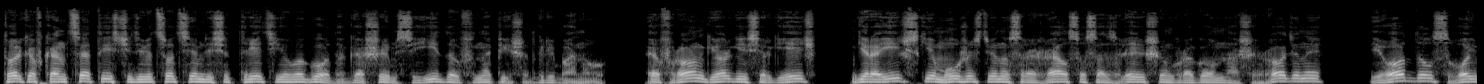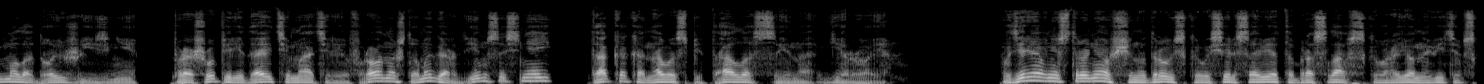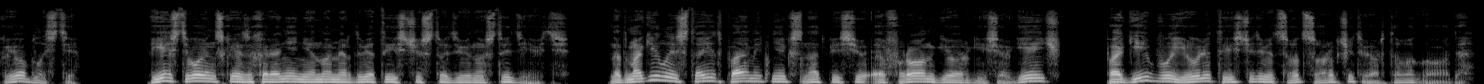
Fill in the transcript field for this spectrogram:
Только в конце 1973 года Гашим Сеидов напишет Грибанову. Эфрон Георгий Сергеевич героически, мужественно сражался со злейшим врагом нашей Родины и отдал свой молодой жизни. Прошу, передайте матери Эфрона, что мы гордимся с ней, так как она воспитала сына героя. В деревне Струневщина Друйского сельсовета Брославского района Витебской области есть воинское захоронение номер 2199. Над могилой стоит памятник с надписью «Эфрон Георгий Сергеевич, погиб в июле 1944 года».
